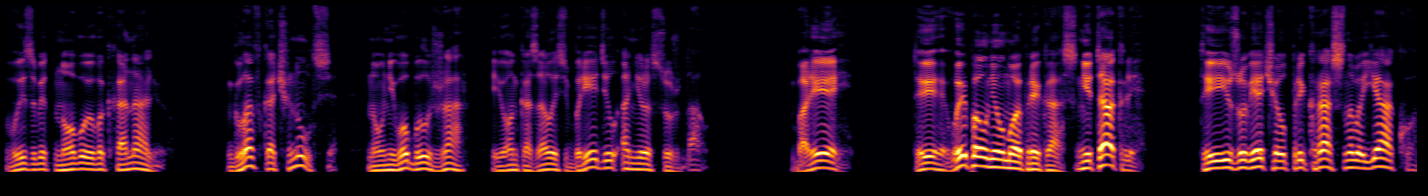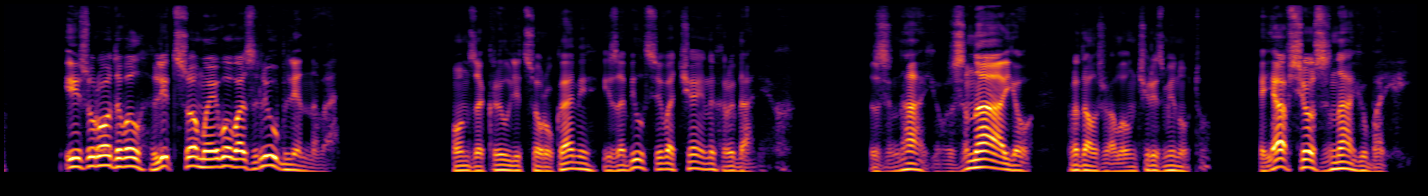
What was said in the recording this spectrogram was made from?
вызовет новую вакханалию. Глав качнулся, но у него был жар, и он, казалось, бредил, а не рассуждал. «Борей, ты выполнил мой приказ, не так ли? Ты изувечил прекрасного Яку, изуродовал лицо моего возлюбленного». Он закрыл лицо руками и забился в отчаянных рыданиях. «Знаю, знаю!» — продолжал он через минуту. Я все знаю, Борей.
